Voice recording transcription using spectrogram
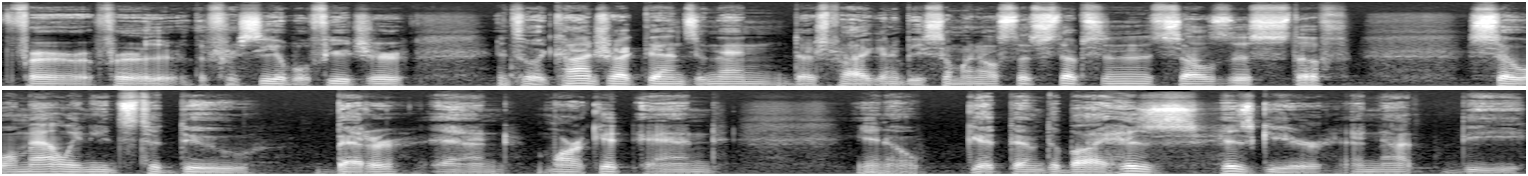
for for the foreseeable future until the contract ends, and then there's probably going to be someone else that steps in and sells this stuff. So O'Malley needs to do better and market and you know get them to buy his his gear and not the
